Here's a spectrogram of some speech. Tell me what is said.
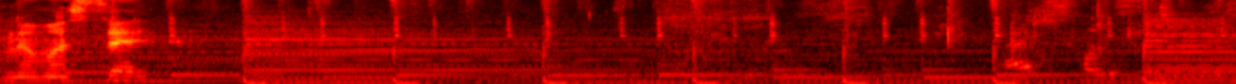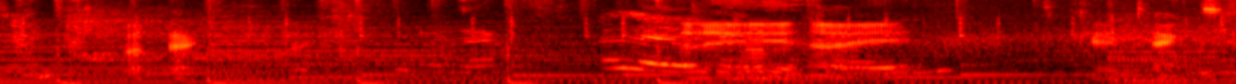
Namaste. Hello, hi. Okay, thanks.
